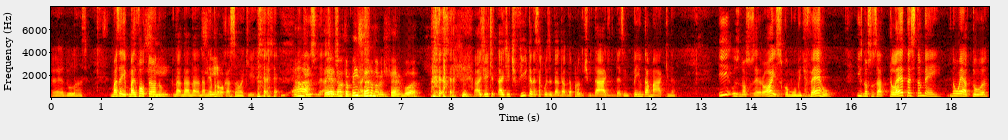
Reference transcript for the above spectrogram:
é, do lance. Mas aí, mas voltando sim, na, na, na minha provocação aqui. Ah, é, né? é gente, não, tô pensando no nome de ferro, boa. A, gente, a gente fica nessa coisa da, da, da, produtividade, do desempenho da máquina. E os nossos heróis, como o Homem de Ferro, e os nossos atletas também. Não é à toa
